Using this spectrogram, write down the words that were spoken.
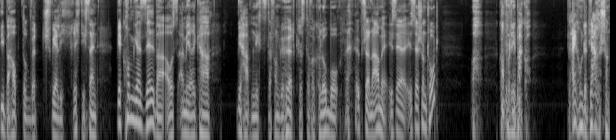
die Behauptung wird schwerlich richtig sein. Wir kommen ja selber aus Amerika, »Wir haben nichts davon gehört, Christopher Colombo. Hübscher Name. Ist er, ist er schon tot?« »Oh, Corpo de Bacco. Dreihundert Jahre schon.«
